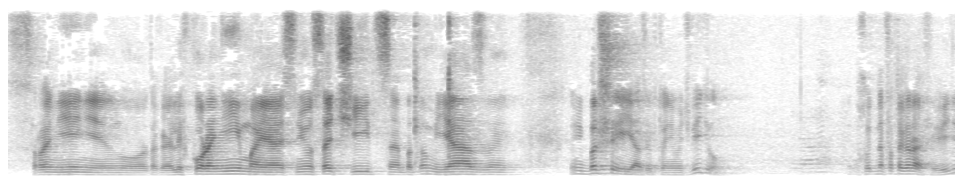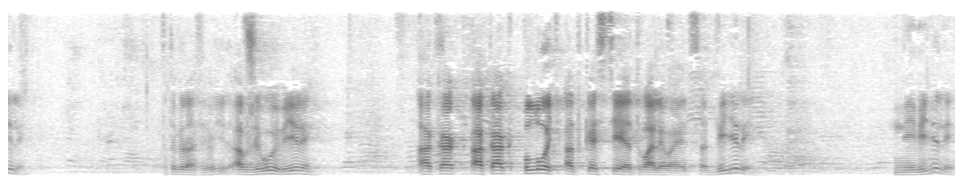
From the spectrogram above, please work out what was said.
с ранением, ну, такая легко ранимая, с нее сочится, потом язвы. Ну, большие язвы кто-нибудь видел? Хоть на фотографии видели? Фотографию видели? А вживую видели? А как, а как плоть от костей отваливается, видели? Не видели?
